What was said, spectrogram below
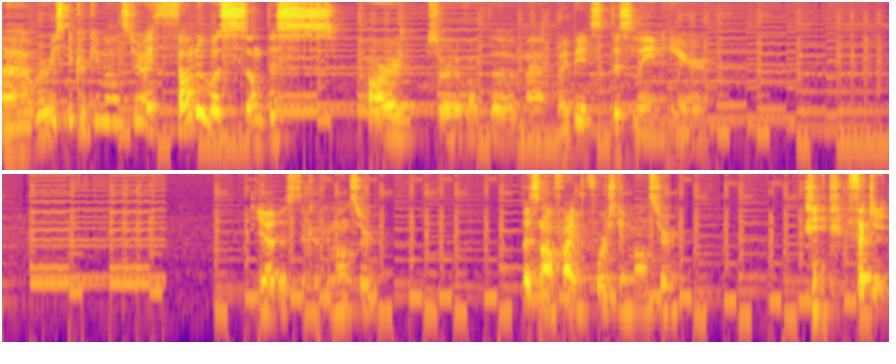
Uh, where is the Cookie Monster? I thought it was on this part, sort of, of the map. Maybe it's this lane here. Yeah, this is the Cookie Monster. Let's not fight the foreskin monster. Fuck it!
